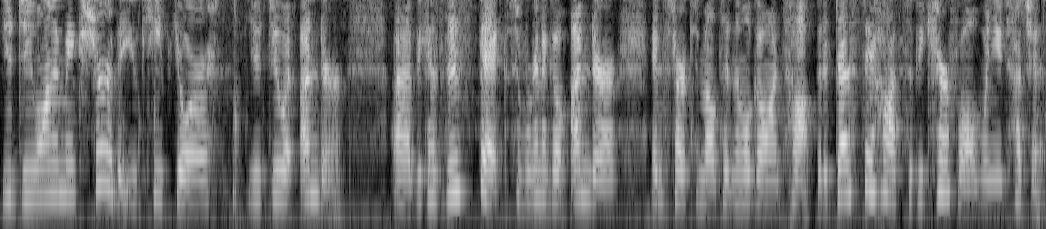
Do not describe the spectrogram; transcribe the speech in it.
you do want to make sure that you keep your, you do it under. Uh, because this thick, so we're going to go under and start to melt it, and then we'll go on top. But it does stay hot, so be careful when you touch it.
